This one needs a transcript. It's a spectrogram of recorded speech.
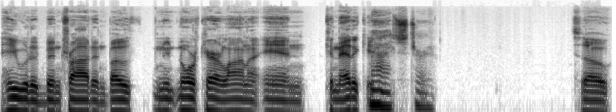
he would have been tried in both North Carolina and Connecticut. That's true. So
